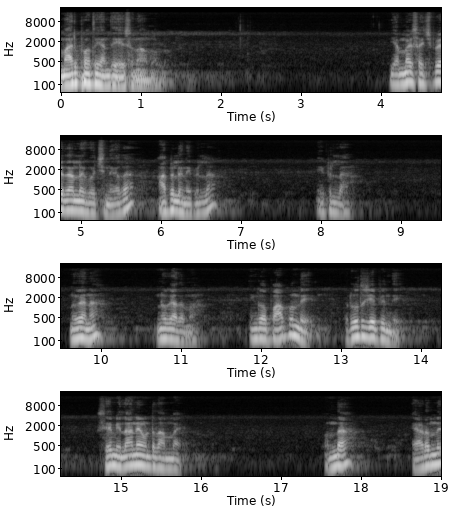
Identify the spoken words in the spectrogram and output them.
మారిపోతాయి అంతే చేస్తున్నాము ఈ అమ్మాయి చచ్చిపోయేదానిలోకి వచ్చింది కదా? ఆ పిల్ల నీ పిల్ల? ఈ పిల్ల? నువ్వేనా? నువ్వు కాదమ్మా. ఇంకో పాప ఉంది. రూతు చెప్పింది. సేమ్ ఇలానే ఉంటుంది ఆ అమ్మాయి. ఉందా? ఏడుంది?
